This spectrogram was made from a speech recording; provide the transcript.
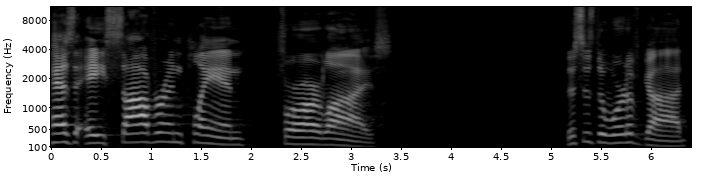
has a sovereign plan for our lives. This is the word of God.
